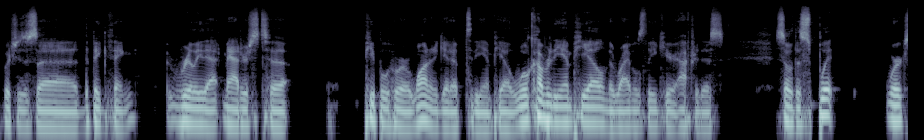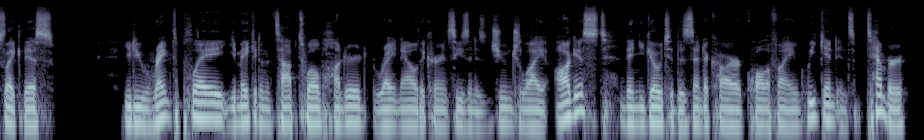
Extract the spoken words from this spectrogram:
which is uh, the big thing. Really, that matters to people who are wanting to get up to the MPL. We'll cover the MPL and the Rivals League here after this. So the split works like this. You do ranked play, you make it in the top 1200. Right now, the current season is June, July, August. Then you go to the Zendikar qualifying weekend in September.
